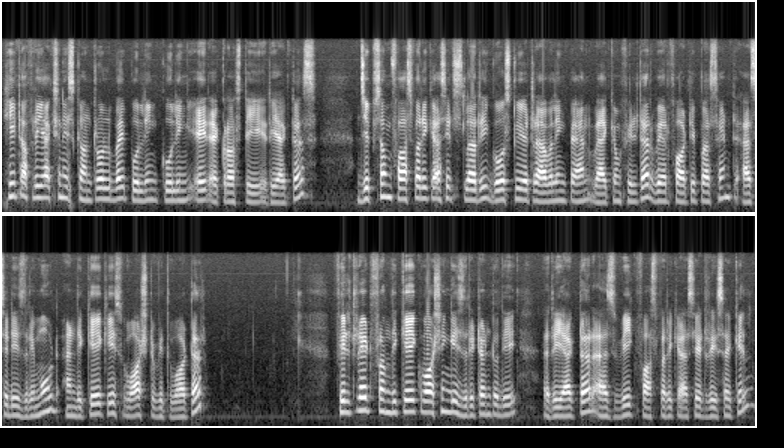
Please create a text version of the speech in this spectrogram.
Heat of reaction is controlled by pulling cooling air across the reactors Gypsum phosphoric acid slurry goes to a travelling pan vacuum filter where 40 percent acid is removed and the cake is washed with water. Filtrate from the cake washing is returned to the reactor as weak phosphoric acid recycle.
